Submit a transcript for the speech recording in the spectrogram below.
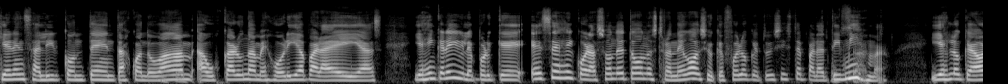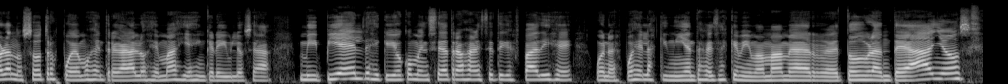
quieren salir contentas, cuando van a, a buscar una mejoría para ellas. Y es increíble porque ese es el corazón de todo nuestro negocio, que fue lo que tú hiciste para ti Exacto. misma. Y es lo que ahora nosotros podemos entregar a los demás y es increíble. O sea, mi piel, desde que yo comencé a trabajar en Estética Spa, dije, bueno, después de las 500 veces que mi mamá me retó durante años,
